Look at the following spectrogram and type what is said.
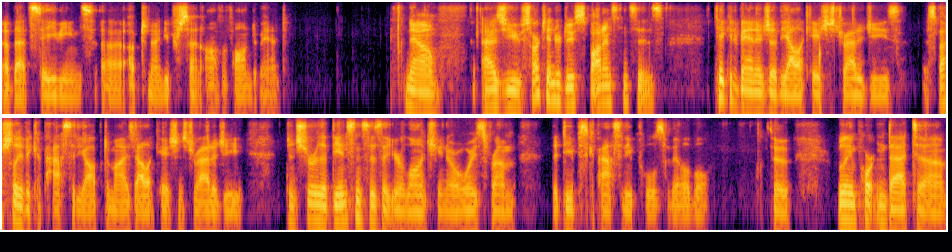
of that savings uh, up to 90% off of on demand. Now, as you start to introduce spot instances, take advantage of the allocation strategies, especially the capacity optimized allocation strategy, to ensure that the instances that you're launching are always from the deepest capacity pools available. So really important that, uh,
